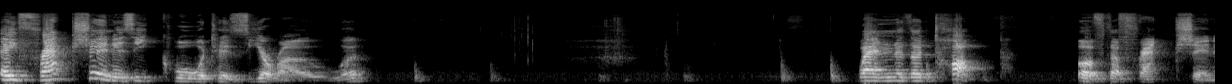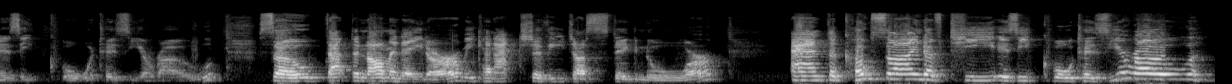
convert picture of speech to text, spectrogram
a fraction is equal to zero. When the top of the fraction is equal to zero. So that denominator we can actually just ignore. And the cosine of t is equal to zero.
